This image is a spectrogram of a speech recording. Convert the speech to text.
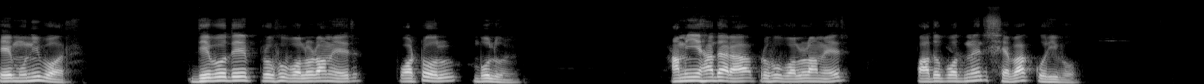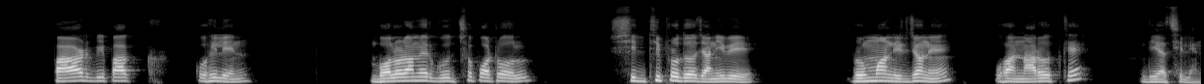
হে মুনিবর, দেবদেব প্রভু বলরামের পটল বলুন। আমি ইহা দ্বারা প্রভু বলরামের পাদপদ্মের সেবা করিব। পাড় বিপাক কহিলেন, বলরামের গুচ্ছ পটল সিদ্ধিপ্রদ জানিবে ব্রহ্মা নির্জনে উহা নারদকে দিয়াছিলেন।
